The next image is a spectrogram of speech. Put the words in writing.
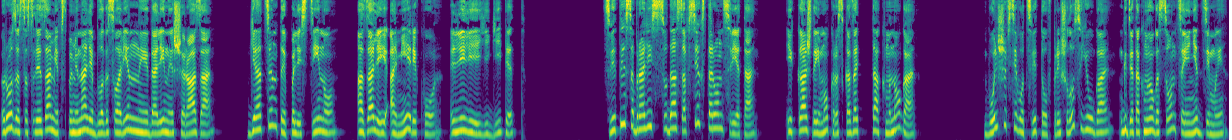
Розы со слезами вспоминали благословенные долины Шираза, гиацинты – Палестину, азалии – Америку, лилии – Египет. Цветы собрались сюда со всех сторон света, и каждый мог рассказать так много. Больше всего цветов пришло с юга, где так много солнца и нет зимы.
